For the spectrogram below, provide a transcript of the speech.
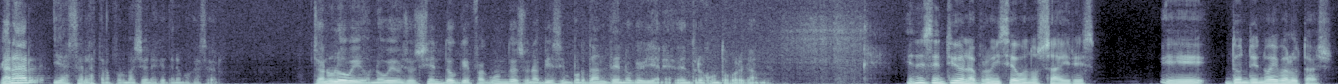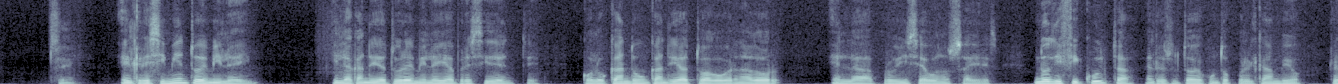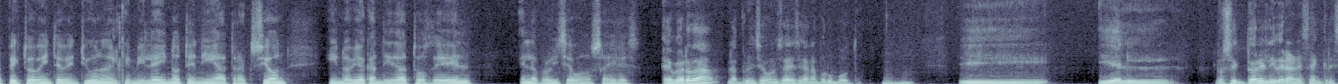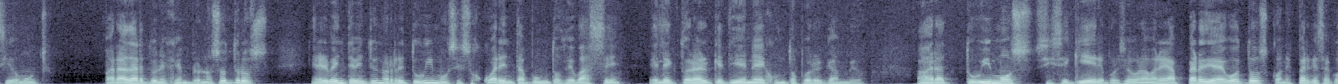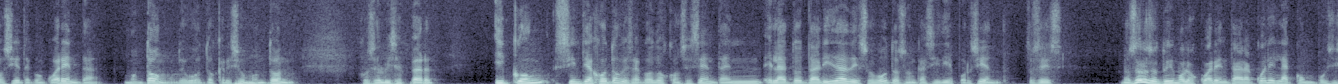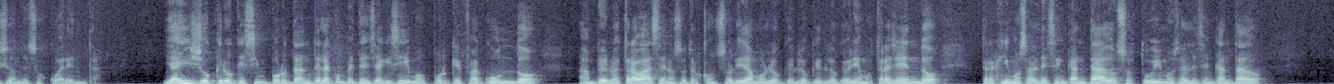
ganar y hacer las transformaciones que tenemos que hacer. Yo no lo veo, no veo. Yo siento que Facundo es una pieza importante en lo que viene, dentro de Juntos por el Cambio. En ese sentido, en la provincia de Buenos Aires, eh, donde no hay balotaje, el crecimiento de mi ley y la candidatura de mi ley a presidente, colocando un candidato a gobernador en la provincia de Buenos Aires, ¿no dificulta el resultado de Juntos por el Cambio respecto a 2021, en el que mi ley no tenía atracción y no había candidatos de él en la provincia de Buenos Aires? Es verdad, la provincia de Buenos Aires se gana por un voto. Y, el, los sectores liberales han crecido mucho. Para darte un ejemplo, nosotros en el 2021 retuvimos esos 40 puntos de base electoral que tiene Juntos por el Cambio. Ahora, tuvimos, si se quiere, por decirlo de alguna manera, pérdida de votos con Esper, que sacó 7,40, un montón de votos, creció un montón José Luis Espert, y con Cintia Jotón, que sacó 2,60. En, la totalidad de esos votos son casi 10%. Entonces, nosotros obtuvimos los 40. Ahora, ¿cuál es la composición de esos 40? Y ahí yo creo que es importante la competencia que hicimos, porque Facundo amplió nuestra base, nosotros consolidamos lo que, lo que, lo que veníamos trayendo, trajimos al desencantado, sostuvimos al desencantado,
